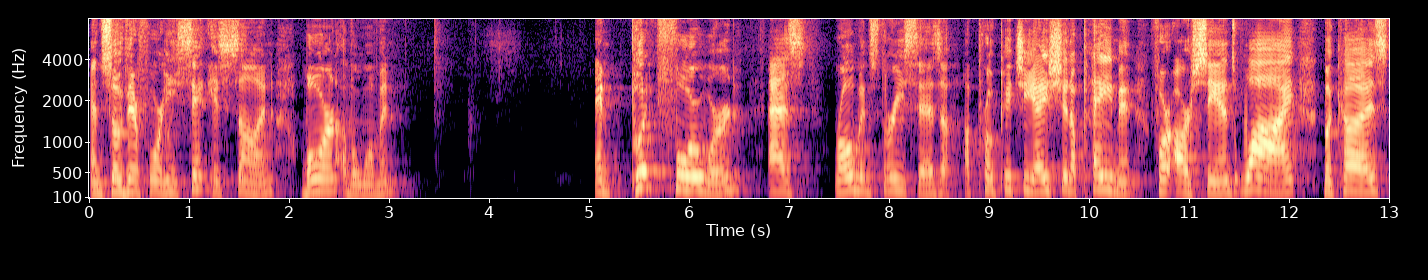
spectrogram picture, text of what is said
And so, therefore, He sent His Son, born of a woman, and put forward as Romans 3 says a, a, propitiation, a payment for our sins. Why? Because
